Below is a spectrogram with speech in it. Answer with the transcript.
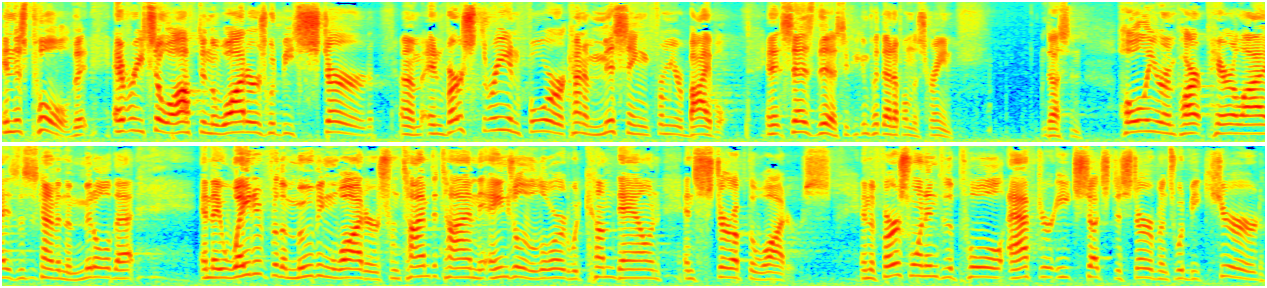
in this pool, that every so often the waters would be stirred. Um, and verse 3 and 4 are kind of missing from your Bible. And it says this, if you can put that up on the screen, Dustin wholly or in part paralyzed. This is kind of in the middle of that. And they waited for the moving waters. From time to time, the angel of the Lord would come down and stir up the waters. And the first one into the pool after each such disturbance would be cured,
